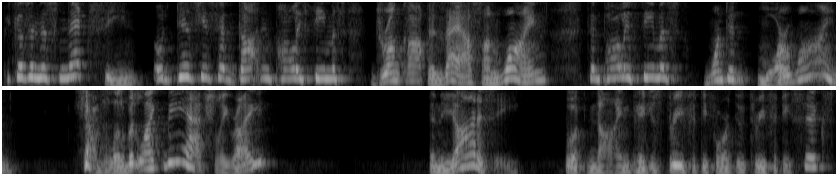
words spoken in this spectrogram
because in this next scene, Odysseus had gotten Polyphemus drunk off his ass on wine, then Polyphemus wanted more wine. Sounds a little bit like me, actually, right? In the Odyssey, Book 9, pages 354 through 356,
